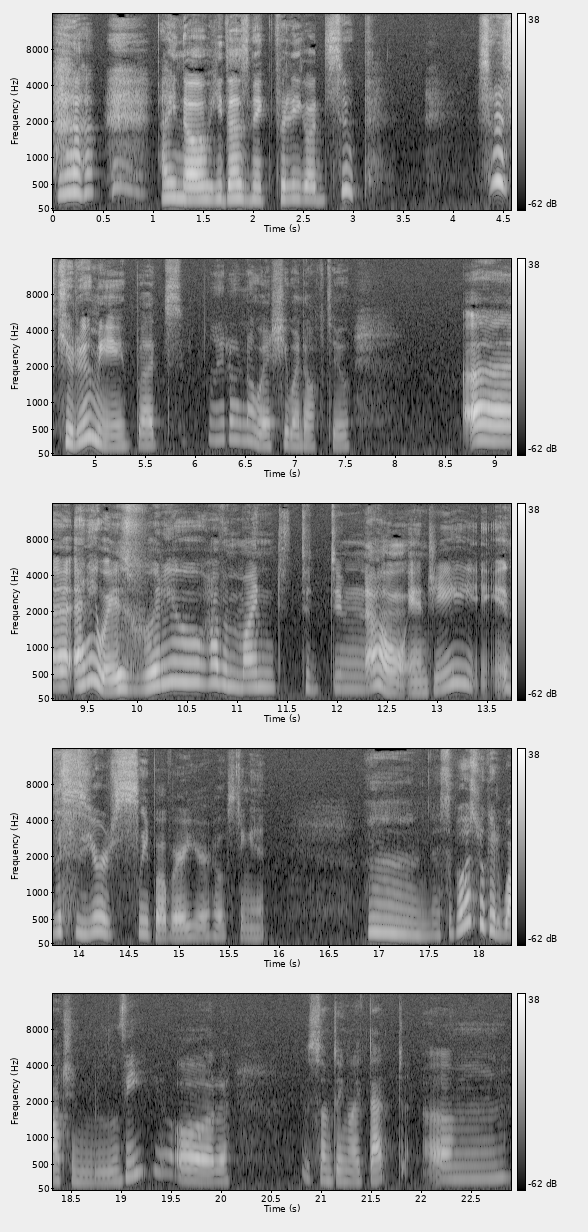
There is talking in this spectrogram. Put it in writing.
I know, he does make pretty good soup. So does Kirumi, but I don't know where she went off to. Uh, anyways, what do you have in mind to do now, Angie? This is your sleepover, you're hosting it. Hmm, I suppose we could watch a movie or something like that. Um,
